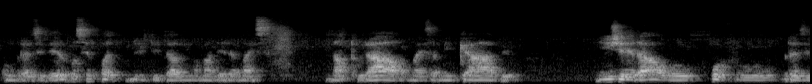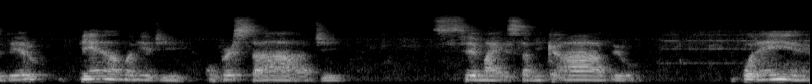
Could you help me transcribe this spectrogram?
com um brasileiro, você pode lidar de uma maneira mais natural, mais amigável. Em geral, o povo brasileiro tem a mania de conversar, de ser mais amigável. Porém,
